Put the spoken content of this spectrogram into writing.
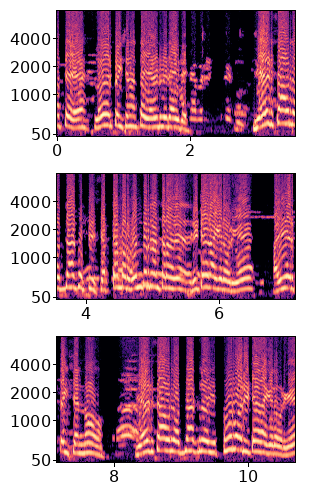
ಮತ್ತೆ ಲೋಯರ್ ಪೆನ್ಷನ್ ಅಂತ ಎರಡು ವಿಧ ಇದೆ. ಎರಡ್ ಸಾವಿರದ ಹದಿನಾಲ್ಕು ಸೆಪ್ಟೆಂಬರ್ ಒಂದರ ನಂತರ ರಿಟೈರ್ ಆಗಿರೋರಿಗೆ ಹೈಯರ್ ಪೆನ್ಷನ್ ಎರಡ್ ಸಾವಿರದ ಹದಿನಾಲ್ಕರ ಪೂರ್ವ ರಿಟೈರ್ ಆಗಿರೋರಿಗೆ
